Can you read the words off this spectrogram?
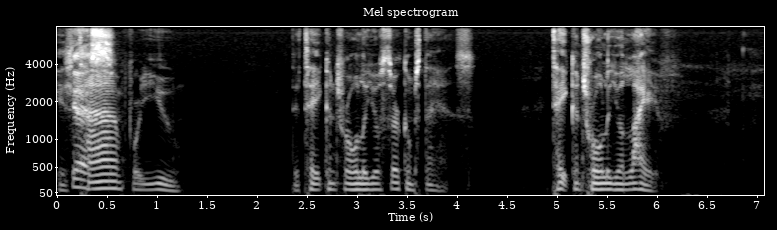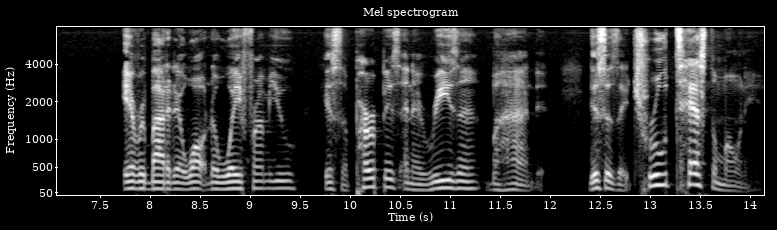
It's yes. time for you to take control of your circumstance, take control of your life. Everybody that walked away from you, it's a purpose and a reason behind it. This is a true testimony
